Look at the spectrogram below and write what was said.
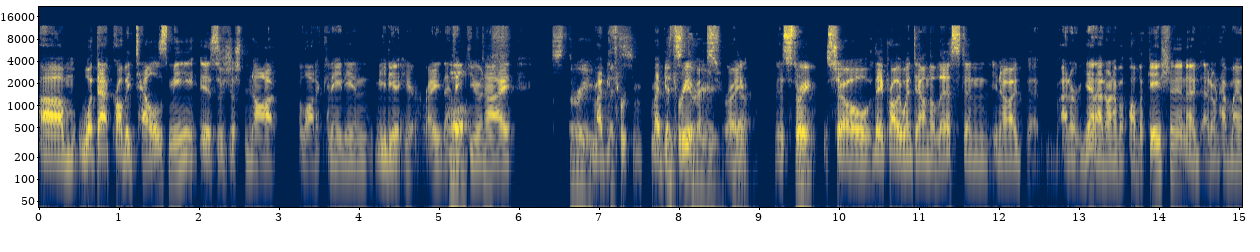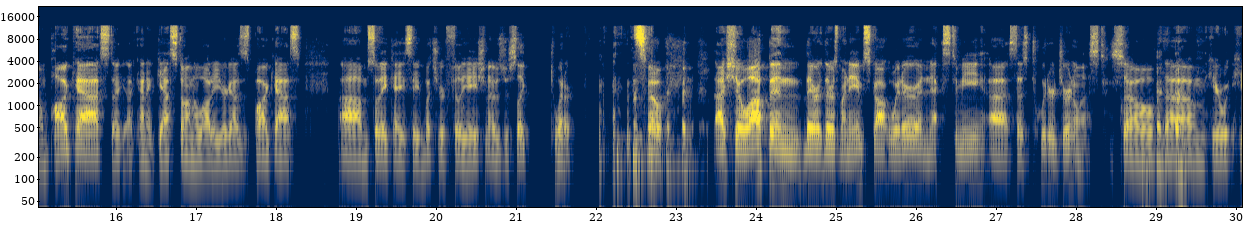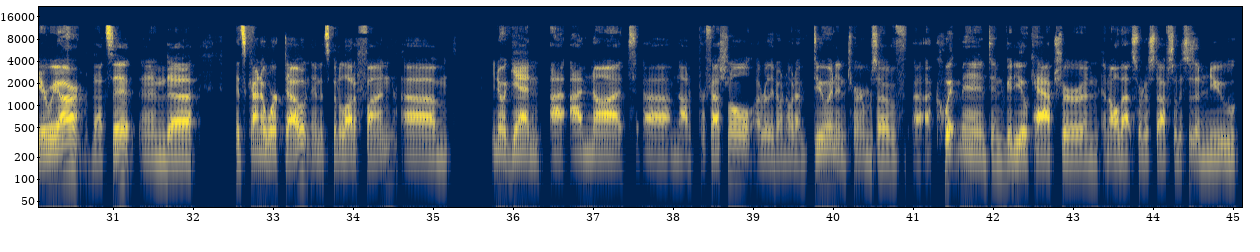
Um, what that probably tells me is there's just not a lot of Canadian media here, right? I well, think you and I it's three. Might be three. Might be three, three, of us, right? Yeah. It's three. So they probably went down the list, and you know, I, I don't. Again, I don't have a publication. I, I don't have my own podcast. I, I kind of guest on a lot of your guys' podcasts. Um, so they kind of say, "What's your affiliation?" I was just like Twitter. so I show up, and there, there's my name, Scott Witter, and next to me uh, says Twitter journalist. So um, here, here we are. That's it, and uh, it's kind of worked out, and it's been a lot of fun. Um, you know, again, I, am not uh, I'm not a professional. I really don't know what I'm doing in terms of uh, equipment and video capture and and all that sort of stuff. So this is a new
